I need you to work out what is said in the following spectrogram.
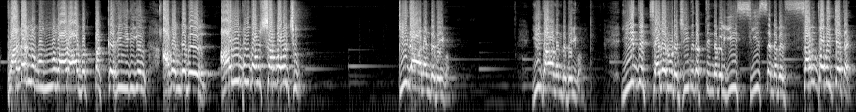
പടന്നു മുങ്ങുമാറാകത്തക്ക രീതിയിൽ അവന്റെ മേൽ അത്ഭുതം സംഭവിച്ചു. ഇതാണ് എന്റെ ദൈവം. ഇതാണ് എന്റെ ദൈവം. ഇത് ചിലരുടെ ജീവിതത്തിന്റെ മേൽ ഈ സീസന്റെ മേൽ സംഭവിക്കട്ടെ.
